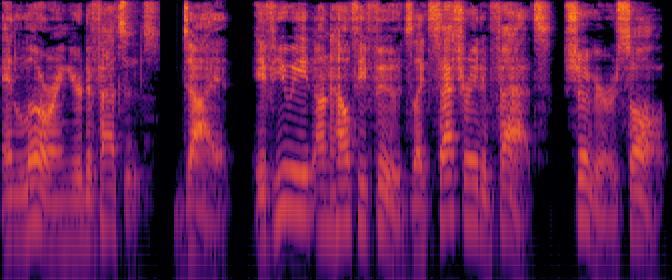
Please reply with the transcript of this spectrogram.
and lowering your defenses. Diet. If you eat unhealthy foods like saturated fats, sugar, or salt,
